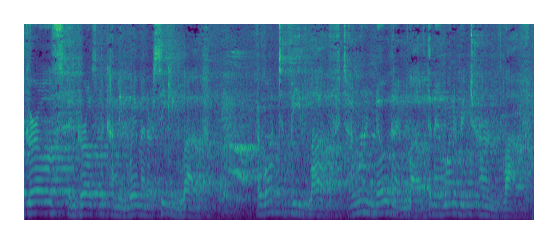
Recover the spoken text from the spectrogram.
girls and girls becoming women are seeking love. I want to be loved. I want to know that I'm loved, and I want to return love.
